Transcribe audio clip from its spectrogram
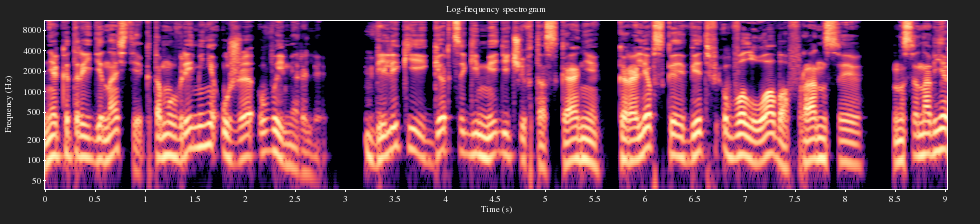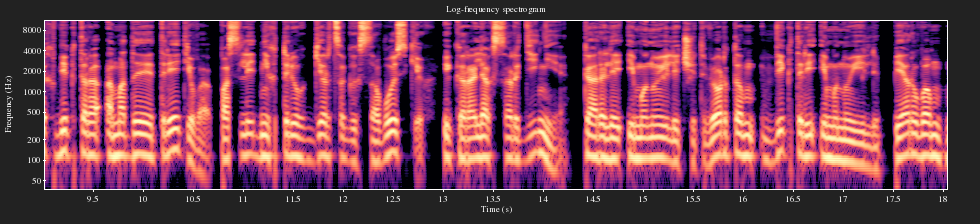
Некоторые династии к тому времени уже вымерли. Великие герцоги Медичи в Тоскане, королевская ветвь Валуа во Франции, на сыновьях Виктора Амадея III, последних трех герцогах Савойских и королях Сардинии, Карле Иммануиле IV, Викторе Иммануиле I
